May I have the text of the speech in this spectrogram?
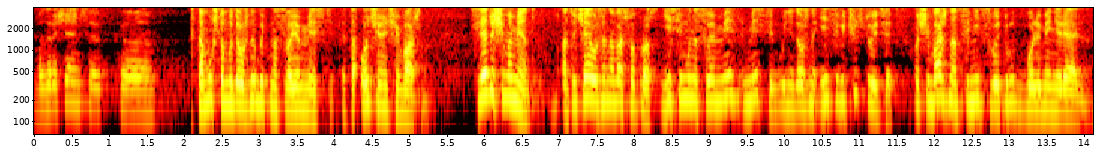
возвращаемся к, к тому, что мы должны быть на своем месте. Это очень-очень важно. Следующий момент, отвечая уже на ваш вопрос. Если мы на своем месте, вы не должны, если вы чувствуете, очень важно оценить свой труд более-менее реально.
